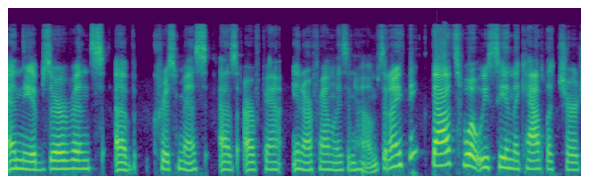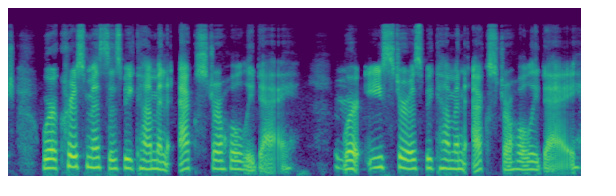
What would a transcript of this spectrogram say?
and the observance of Christmas as our fam- in our families and homes. And I think that's what we see in the Catholic Church, where Christmas has become an extra holy day, Yeah. where Easter has become an extra holy day.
